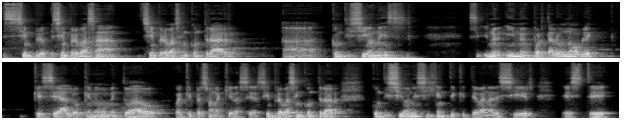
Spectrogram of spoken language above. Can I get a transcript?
Siempre, siempre, vas, a, siempre vas a encontrar uh, condiciones y no, importa lo noble que sea lo que en un momento dado cualquier persona quiera hacer. Siempre vas a encontrar condiciones y gente que te van a decir, este,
